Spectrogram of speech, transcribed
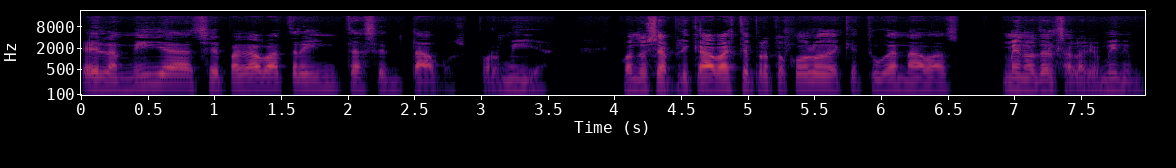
en la milla se pagaba 30 centavos por milla cuando se aplicaba este protocolo de que tú ganabas menos del salario mínimo.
